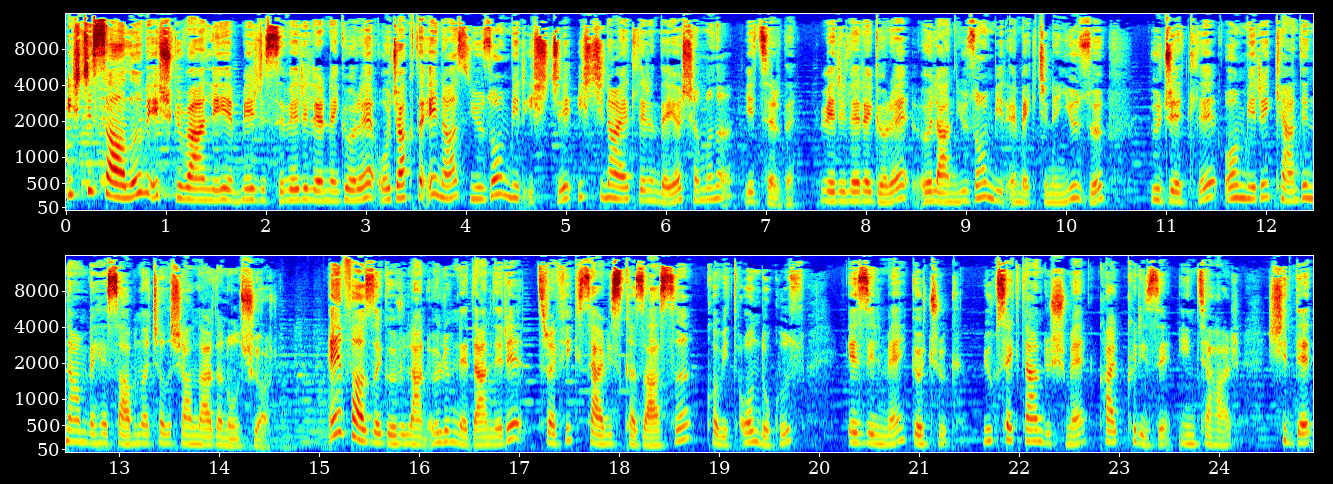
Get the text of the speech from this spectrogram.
İşçi Sağlığı ve İş Güvenliği Meclisi verilerine göre Ocak'ta en az 111 işçi iş cinayetlerinde yaşamını yitirdi. Verilere göre ölen 111 emekçinin yüzü ücretli, 11'i kendi nam ve hesabına çalışanlardan oluşuyor. En fazla görülen ölüm nedenleri trafik, servis kazası, COVID-19, ezilme, göçük, yüksekten düşme, kalp krizi, intihar, şiddet,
